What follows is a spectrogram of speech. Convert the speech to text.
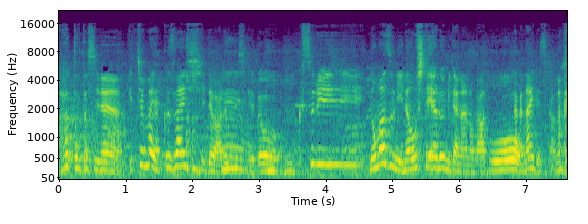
あと私ね一応まあ薬剤師ではあるんですけど、薬飲まずに治してやるみたいなのがなんかないですか？なんか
